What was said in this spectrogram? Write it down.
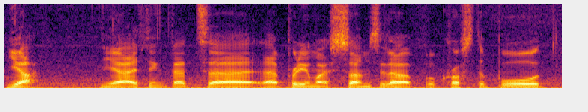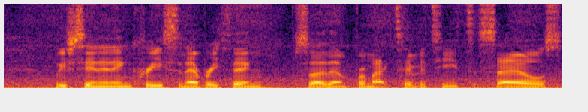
Yeah, yeah, I think that uh, that pretty much sums it up across the board. We've seen an increase in everything. So then, from activity to sales,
